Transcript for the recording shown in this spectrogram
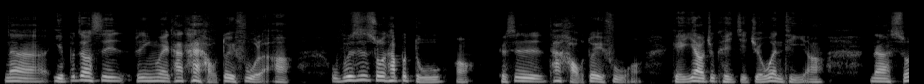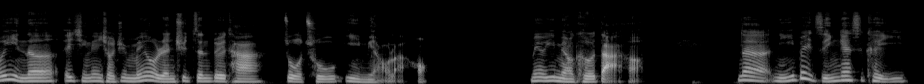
那也不知道是不是因为它太好对付了啊？我不是说它不毒哦，可是它好对付哦，给药就可以解决问题啊。那所以呢，A 型链球菌没有人去针对它做出疫苗了哦，没有疫苗可打啊。那你一辈子应该是可以。一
